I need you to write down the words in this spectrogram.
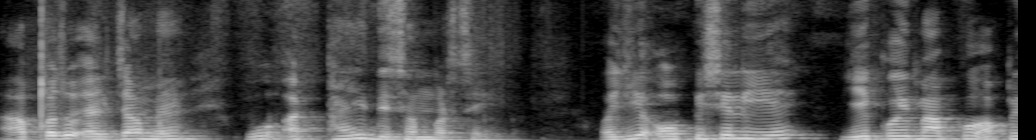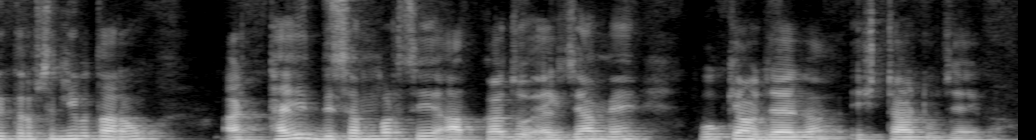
आपका जो एग्ज़ाम है, वो अट्ठाईस दिसंबर से। और ये ऑफिशियली है, ये कोई मैं आपको अपनी तरफ़ से नहीं बता रहा हूँ। अट्ठाईस दिसंबर से आपका जो एग्ज़ाम है, वो क्या हो जाएगा? स्टार्ट हो जाएगा।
